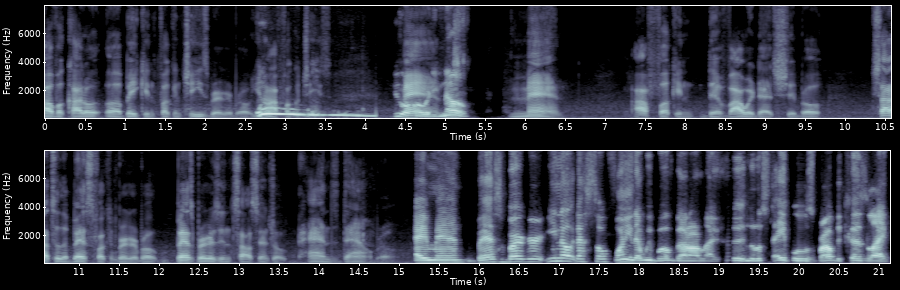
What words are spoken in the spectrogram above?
avocado uh, bacon fucking cheeseburger, bro. You know I fuck with cheese. You Man, already know. Man, I fucking devoured that shit, bro. Shout out to the best fucking burger, bro. Best burgers in South Central, hands down, bro. Hey man, best burger. You know that's so funny that we both got our like hood little staples, bro. Because like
